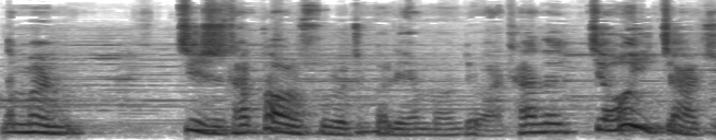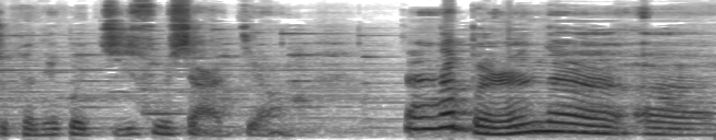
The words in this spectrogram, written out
那么，即使他告诉了整个联盟，对吧？他的交易价值肯定会急速下降。但是他本人呢？呃，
